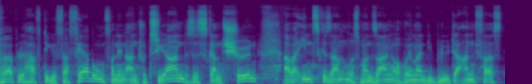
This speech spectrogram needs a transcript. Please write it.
purplehaftige Verfärbung von den Anthocyanen. Das ist ganz schön. Aber insgesamt muss man sagen, auch wenn man die Blüte anfasst,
